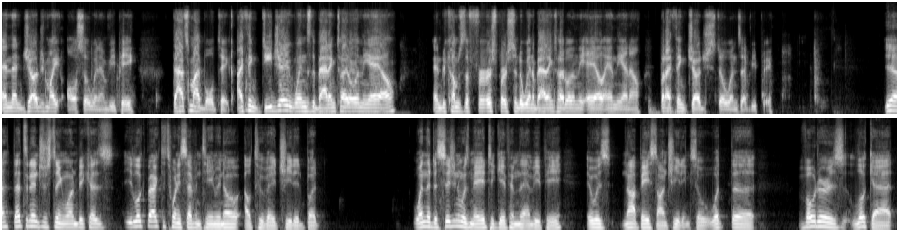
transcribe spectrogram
and then Judge might also win MVP. That's my bold take. I think DJ wins the batting title in the AL and becomes the first person to win a batting title in the AL and the NL but I think Judge still wins MVP. Yeah, that's an interesting one because you look back to 2017, we know Altuve cheated, but when the decision was made to give him the MVP, it was not based on cheating. So what the voters look at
